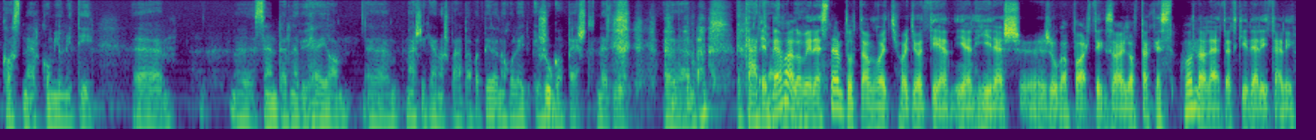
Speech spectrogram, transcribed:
Kastner Community e, Center nevű hely a másik János Pálpába téren, ahol egy Zsugapest nevű kártyát. Én bevallom, én ezt nem tudtam, hogy, hogy ott ilyen, ilyen híres zsugapartik zajlottak. Ezt honnan lehetett kideríteni?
